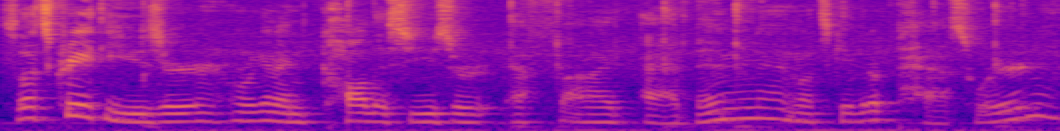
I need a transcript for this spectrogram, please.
So let's create the user. We're going to call this user F5 admin, and let's give it a password.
